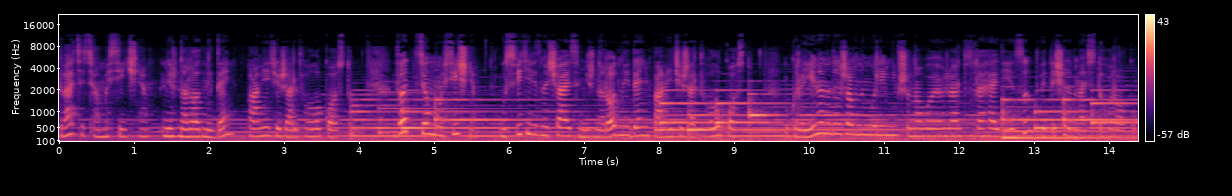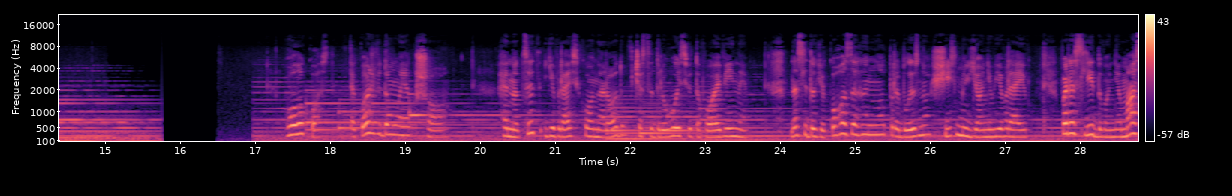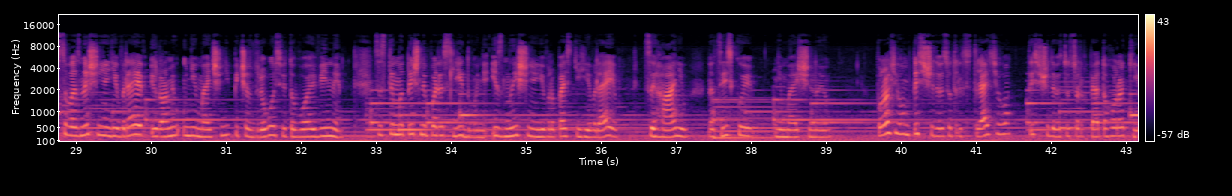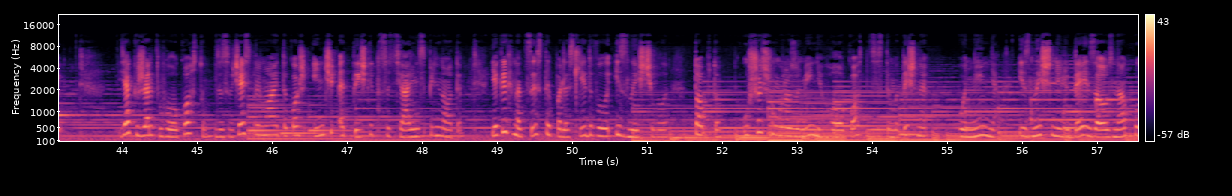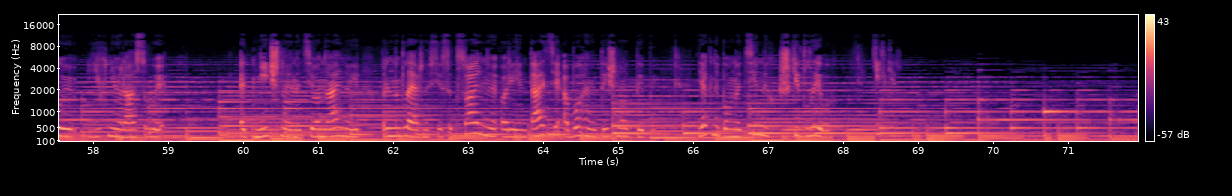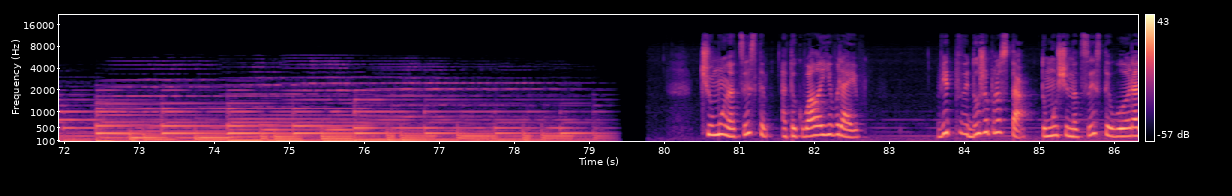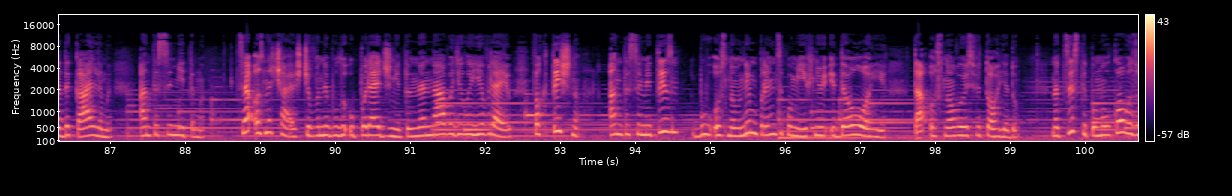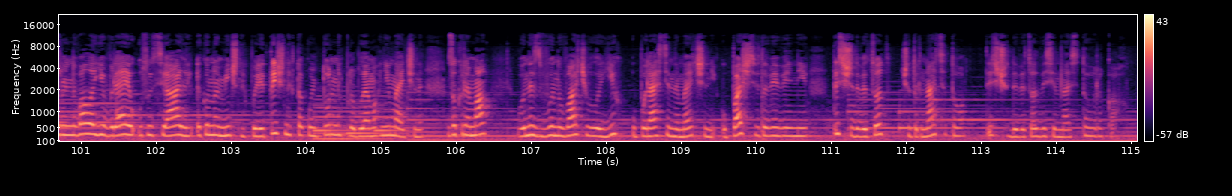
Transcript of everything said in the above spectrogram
27 січня Міжнародний день пам'яті жертв Голокосту. 27 січня у світі відзначається Міжнародний день пам'яті жертв Голокосту. Україна на державному рівні вшановує жертв трагедії з 2012 року. Голокост також відомо як Шоа. Геноцид єврейського народу в часи Другої світової війни, внаслідок якого загинуло приблизно 6 мільйонів євреїв, переслідування, масове знищення євреїв і ромів у Німеччині під час Другої світової війни, систематичне переслідування і знищення європейських євреїв, циганів нацистською Німеччиною протягом 1933-1945 років. Як жертв Голокосту зазвичай сприймають також інші етичні та соціальні спільноти, яких нацисти переслідували і знищували. Тобто, у ширшому розумінні Голокост систематичне гоніння і знищення людей за ознакою їхньої расової, етнічної, національної приналежності, сексуальної орієнтації або генетичного типу, як неповноцінних шкідливих. Кількість Чому нацисти атакували євреїв? Відповідь дуже проста, тому що нацисти були радикальними антисемітами. Це означає, що вони були упереджені та ненавиділи євреїв. Фактично, антисемітизм був основним принципом їхньої ідеології та основою світогляду. Нацисти помилково зруйнували євреїв у соціальних, економічних, політичних та культурних проблемах Німеччини. Зокрема, вони звинувачували їх у поразці Німеччині у Першій світовій війні 1914-1918 роках.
